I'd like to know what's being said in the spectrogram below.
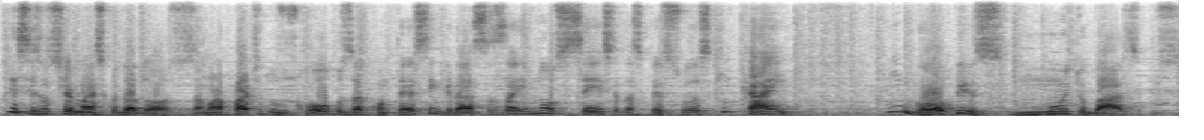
precisam ser mais cuidadosos. A maior parte dos roubos acontecem graças à inocência das pessoas que caem em golpes muito básicos.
